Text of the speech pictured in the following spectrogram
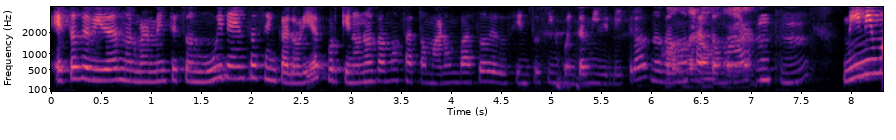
estas bebidas normalmente son muy densas en calorías porque no nos vamos a tomar un vaso de 250 mililitros, nos vamos a tomar ujú, mínimo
